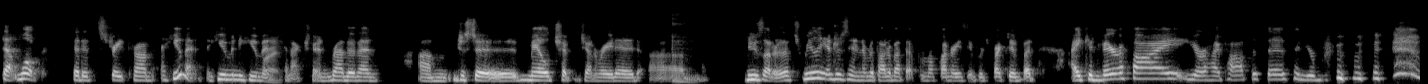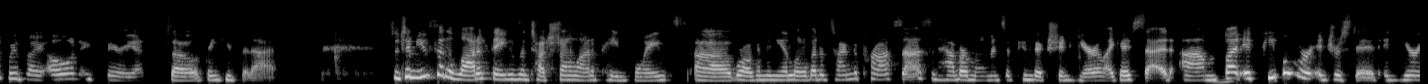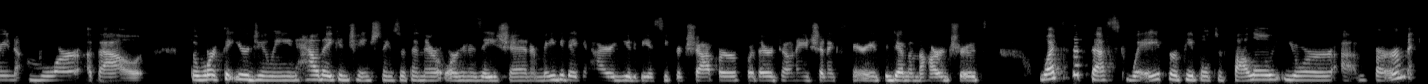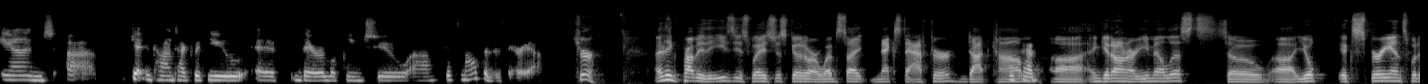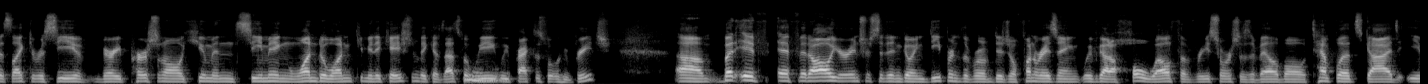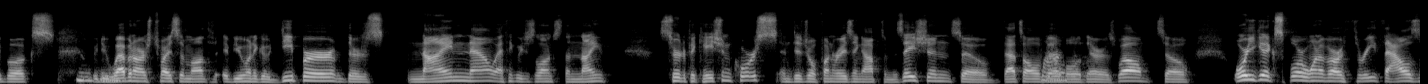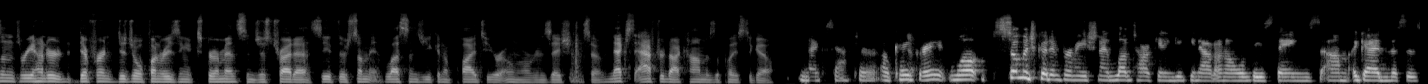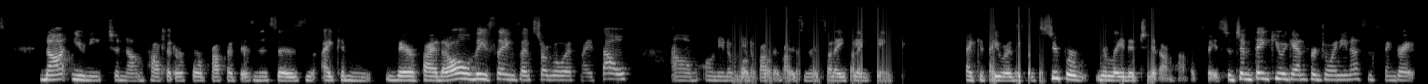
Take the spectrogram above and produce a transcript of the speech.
that look that it's straight from a human, a human to human connection, rather than um, just a Mailchimp generated um, newsletter. That's really interesting. I never thought about that from a fundraising perspective, but I can verify your hypothesis and your proof with my own experience. So thank you for that. So Tim, you've said a lot of things and touched on a lot of pain points. Uh, we're all going to need a little bit of time to process and have our moments of conviction here, like I said. Um, mm-hmm. but if people were interested in hearing more about the work that you're doing, how they can change things within their organization, or maybe they can hire you to be a secret shopper for their donation experience and give them the hard truths. What's the best way for people to follow your um, firm and uh, get in contact with you if they're looking to um, get some help in this area? Sure. I think probably the easiest way is just go to our website, nextafter.com, okay. uh, and get on our email list. So uh, you'll experience what it's like to receive very personal, human seeming one to one communication because that's what mm-hmm. we, we practice, what we preach. Um, but if if at all you're interested in going deeper into the world of digital fundraising, we've got a whole wealth of resources available: templates, guides, ebooks. Mm-hmm. We do mm-hmm. webinars twice a month. If you want to go deeper, there's nine now. I think we just launched the ninth certification course and digital fundraising optimization. So that's all available wow. there as well. So, or you can explore one of our 3,300 different digital fundraising experiments and just try to see if there's some lessons you can apply to your own organization. So, nextafter.com is the place to go. NextAfter. Okay, yeah. great. Well, so much good information. I love talking and geeking out on all of these things. Um, again, this is not unique to nonprofit or for profit businesses. I can verify that all of these things I've struggled with myself um, owning a for-profit business. But I think, think I could see where this is super related to the nonprofit space. So Tim, thank you again for joining us. It's been great.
